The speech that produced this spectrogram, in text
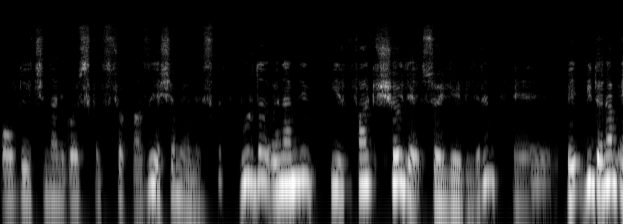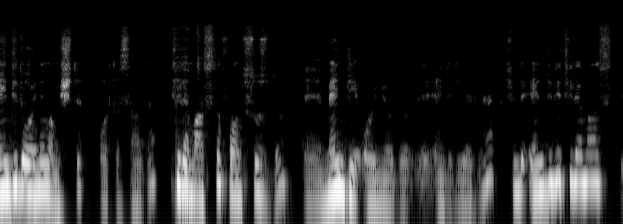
olduğu için hani gol sıkıntısı çok fazla yaşamıyor Leicester. Burada önemli bir fark şöyle söyleyebilirim. E, bir dönem Andy de oynamamıştı orta sahada. Evet. Tillemans da formsuzdu. E, Mendy oynuyordu e, Andy yerine. Şimdi Andy Tillemans e,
